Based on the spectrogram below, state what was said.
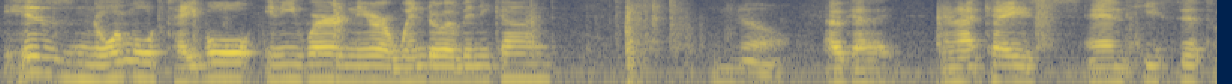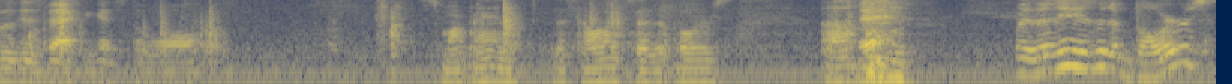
his normal table anywhere near a window of any kind? No. Okay. In that case, And he sits with his back against the wall. smart man. That's how I set at bars. Um, Wait, does he use it at bars?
